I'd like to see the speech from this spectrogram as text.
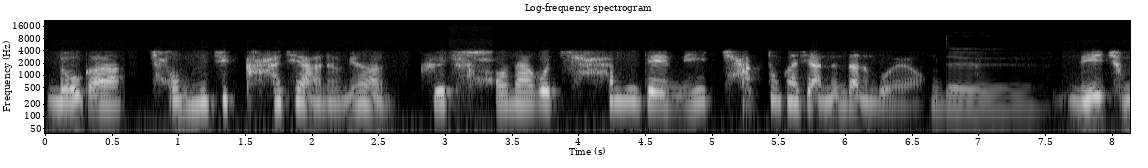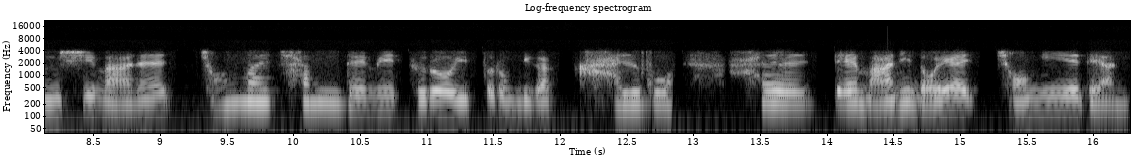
너가 정직하지 않으면 그 선하고 참됨이 작동하지 않는다는 거예요. 네. 네 중심 안에 정말 참됨이 들어있도록 네가 갈고 할 때만이 너의 정의에 대한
